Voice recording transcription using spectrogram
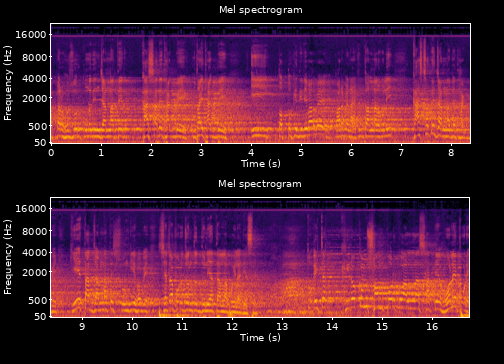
আপনার হুজুর কোনোদিন জান্নাতের কার সাথে থাকবে, কোথায় থাকবে, এই তত্ত্বকে দিতে পারবে? পারবে না, কিন্তু আল্লাহর বলি কার সাথে জান্নাতে থাকবে? কে তার জান্নাতের সঙ্গী হবে? সেটা পর্যন্ত দুনিয়াতে আল্লাহ বইলা দিয়েছে। তো এটা কীরকম সম্পর্ক আল্লাহর সাথে হলে পড়ে?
